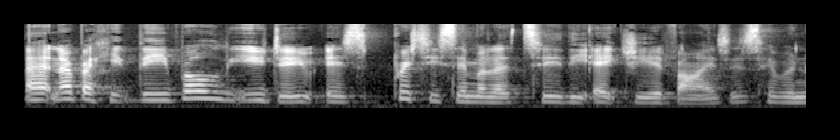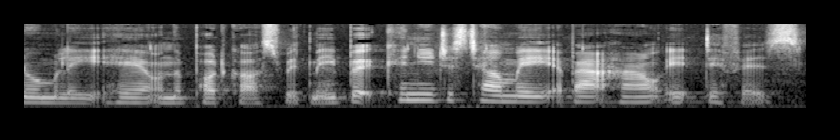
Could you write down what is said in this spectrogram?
Uh, now, Becky, the role that you do is pretty similar to the HE advisors who are normally here on the podcast with me, but can you just tell me about how it differs?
